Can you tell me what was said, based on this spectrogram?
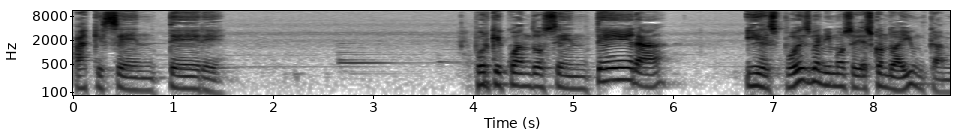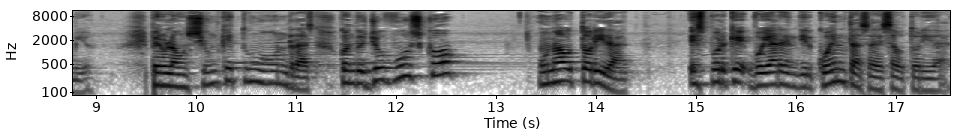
a que se entere. Porque cuando se entera y después venimos, es cuando hay un cambio. Pero la unción que tú honras, cuando yo busco una autoridad, es porque voy a rendir cuentas a esa autoridad.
